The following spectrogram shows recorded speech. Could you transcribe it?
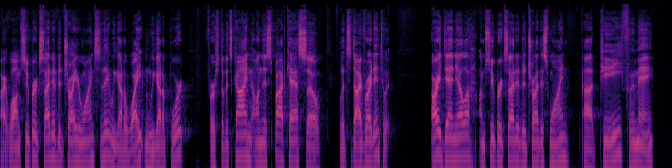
all right. Well, I'm super excited to try your wines today. We got a white and we got a port, first of its kind on this podcast. So let's dive right into it. All right, Daniella, I'm super excited to try this wine. Uh, Pouilly-Fumé.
